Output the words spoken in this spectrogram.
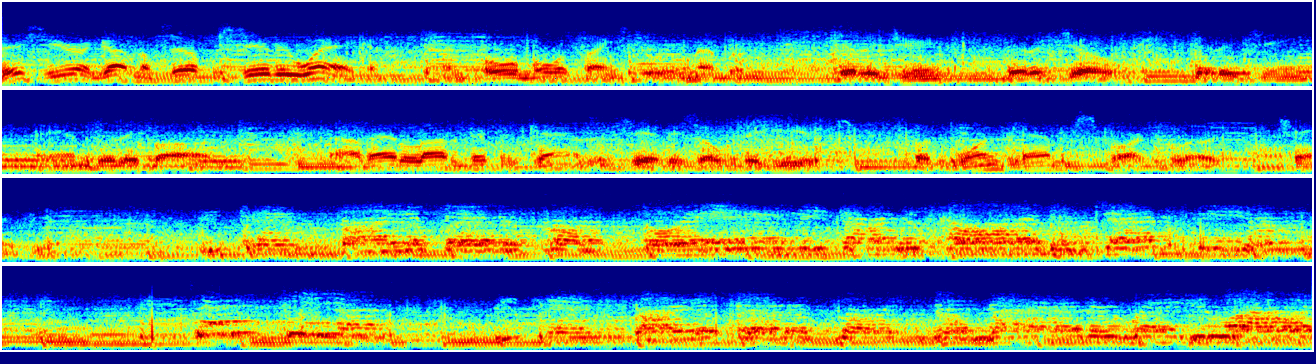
This year I got myself a Chevy wagon and four more things to remember. Billy Jean, Billy Joe, Billy Jean, and Billy Bob. Now, I've had a lot of different kinds of Chevys over the years, but one kind of spark plug, champion. You can't buy a better plug for any kind of car than Champion. Champion. You can no matter where you are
